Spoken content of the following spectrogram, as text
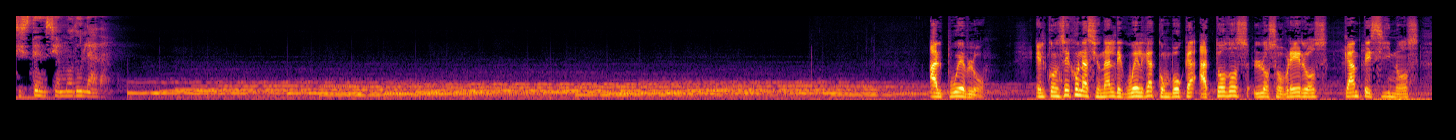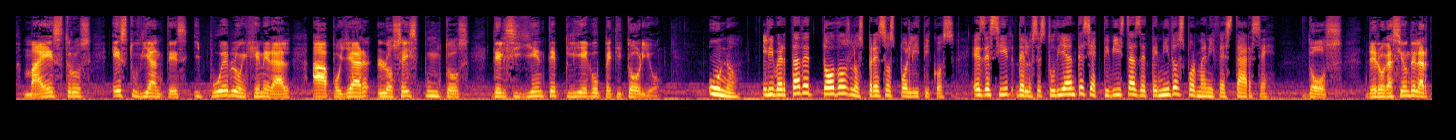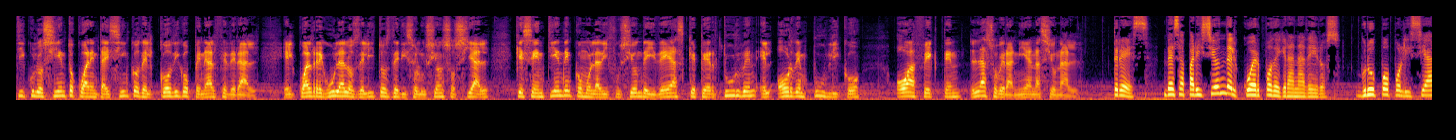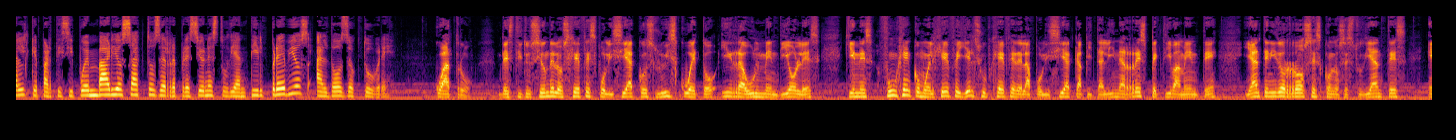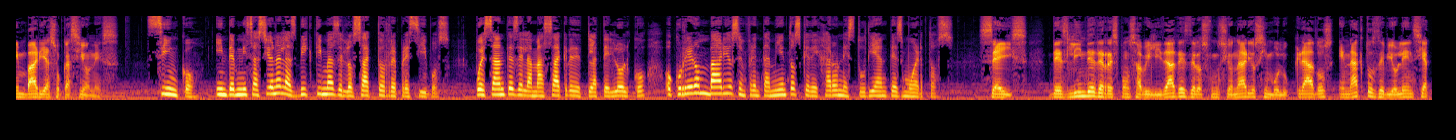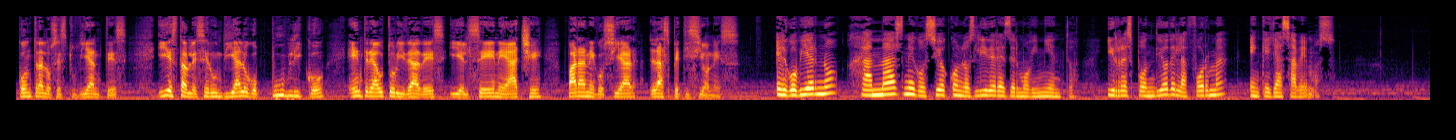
Resistencia modulada. Al pueblo. El Consejo Nacional de Huelga convoca a todos los obreros, campesinos, maestros, estudiantes y pueblo en general a apoyar los seis puntos del siguiente pliego petitorio. 1. Libertad de todos los presos políticos, es decir, de los estudiantes y activistas detenidos por manifestarse. 2. Derogación del artículo 145 del Código Penal Federal, el cual regula los delitos de disolución social que se entienden como la difusión de ideas que perturben el orden público o afecten la soberanía nacional. 3. Desaparición del Cuerpo de Granaderos, grupo policial que participó en varios actos de represión estudiantil previos al 2 de octubre. 4. Destitución de los jefes policíacos Luis Cueto y Raúl Mendioles, quienes fungen como el jefe y el subjefe de la policía capitalina respectivamente y han tenido roces con los estudiantes en varias ocasiones. 5. Indemnización a las víctimas de los actos represivos, pues antes de la masacre de Tlatelolco ocurrieron varios enfrentamientos que dejaron estudiantes muertos. 6. Deslinde de responsabilidades de los funcionarios involucrados en actos de violencia contra los estudiantes y establecer un diálogo público entre autoridades y el CNH para negociar las peticiones. El gobierno jamás negoció con los líderes del movimiento y respondió de la forma en que ya sabemos.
